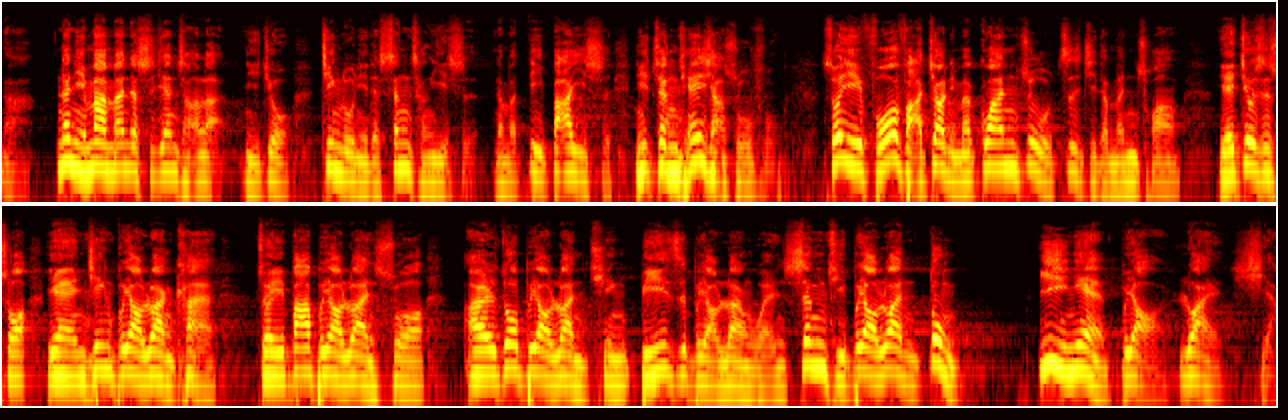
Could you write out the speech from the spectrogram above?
啊，那你慢慢的时间长了，你就进入你的深层意识，那么第八意识，你整天想舒服，所以佛法叫你们关注自己的门窗。也就是说，眼睛不要乱看，嘴巴不要乱说，耳朵不要乱听，鼻子不要乱闻，身体不要乱动，意念不要乱想。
